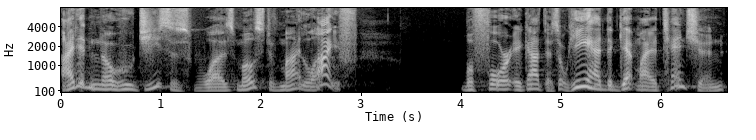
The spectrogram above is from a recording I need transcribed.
I didn't know who Jesus was most of my life before it got there. So he had to get my attention,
